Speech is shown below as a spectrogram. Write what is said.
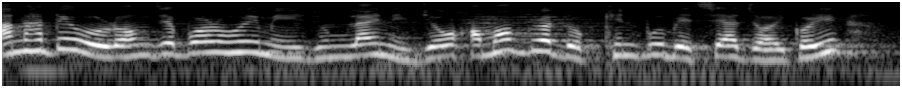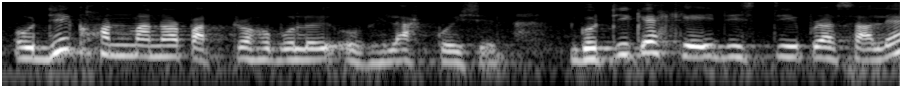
আনহাতে ঔৰংজেবৰ হৈ মীৰ জুমলাই নিজেও সমগ্ৰ দক্ষিণ পূব এছিয়া জয় কৰি অধিক সন্মানৰ পাত্ৰ হ'বলৈ অভিলাষ কৰিছিল। গতিকে সেই দৃষ্টিৰ পৰা চালে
